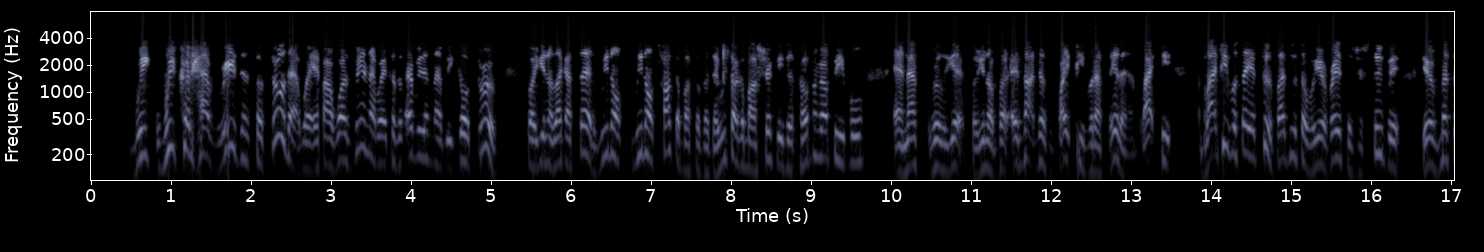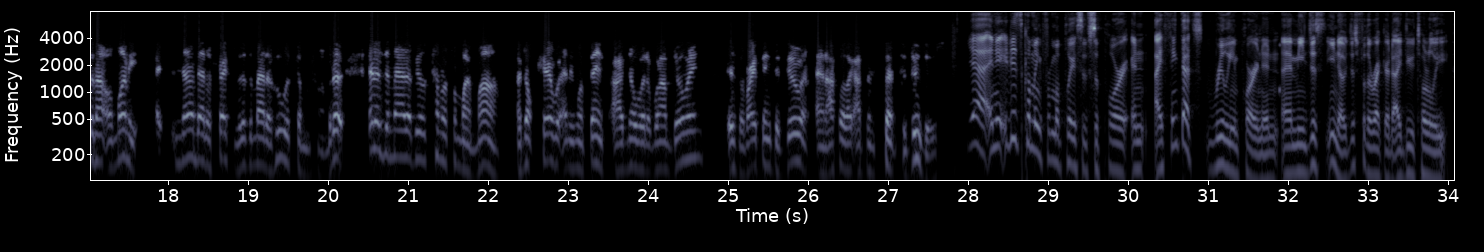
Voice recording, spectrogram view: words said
we we could have reasons to feel that way if I was being that way because of everything that we go through. But you know, like I said, we don't we don't talk about stuff like that. We talk about strictly just helping our people, and that's really it. So you know, but it's not just white people that say that. Black people. Black people say it too. Black people say, "Well, you're racist. You're stupid. You're missing out on money." None of that affects me. It doesn't matter who it's coming from. But it, it doesn't matter if it was coming from my mom. I don't care what anyone thinks. I know what what I'm doing is the right thing to do, and, I feel like I've been sent to do this. Yeah, and it is coming from a place of support, and I think that's really important. And I mean, just you know, just for the record, I do totally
